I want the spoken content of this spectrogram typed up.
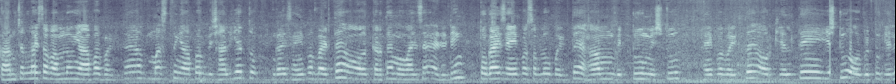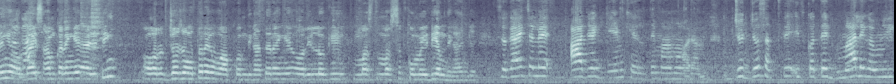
काम चल रहा है, सब हम लोग यहाँ पर बैठते हैं मस्त यहाँ पर बिछा लिया तो गाइस यहीं पर बैठते हैं और करते हैं मोबाइल से एडिटिंग तो गाइस यहीं पर सब लोग बैठते हैं, हम, बिट्टू, मिष्टू यहीं पर बैठते हैं और खेलते हैं, ये मिष्टू और बिट्टू खेलेंगे और गाइस हम करेंगे एडिटिंग और जो जो होता रहेगा वो आपको हम दिखाते रहेंगे और इन लोग की मस्त मस्त कॉमेडी हम दिखाएँगे। सो गाइस चले, आज एक गेम खेलते मामा और हम। जो जो सबसे इसको घुमा लेगा, उंगली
